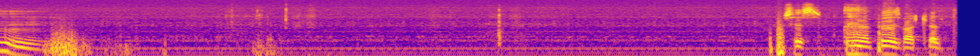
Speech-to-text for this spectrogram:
Hmm. Precis, precis varit väldigt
